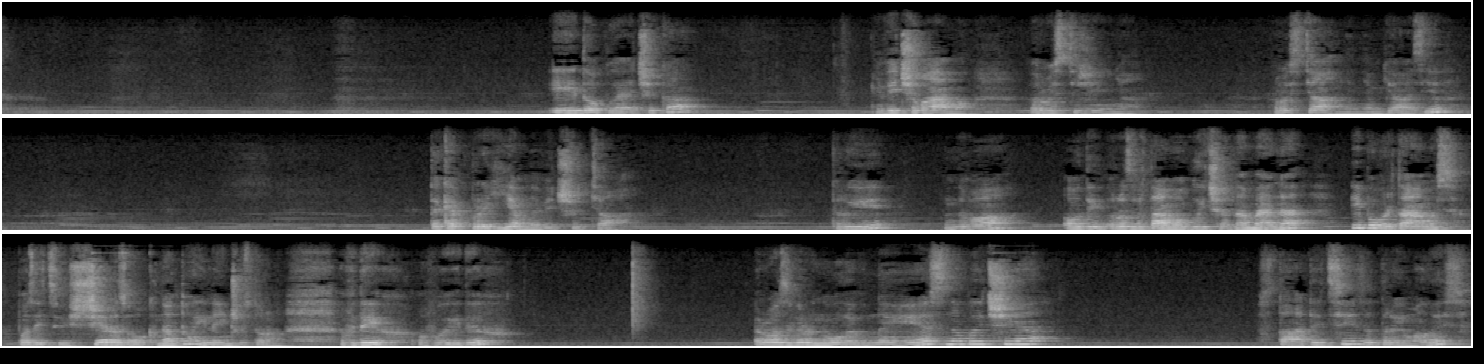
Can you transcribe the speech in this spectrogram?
І до плечика. Відчуваємо розтяжіння, розтягнення м'язів. Таке приємне відчуття. Три, два, один. Розвертаємо обличчя на мене і повертаємось в позицію. Ще разок на ту і на іншу сторону. Вдих, видих. Розвернули вниз на плече. В статиці, затримались.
